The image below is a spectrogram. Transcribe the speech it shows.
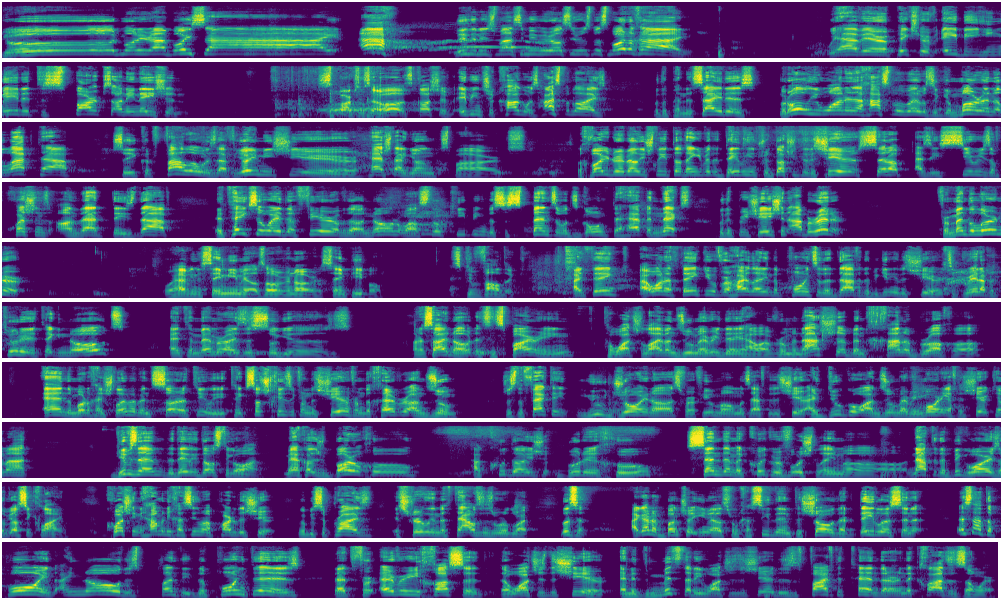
Good morning, Rabbi Sai. Ah, we have here a picture of Abi. He made it to Sparks on a Nation. Sparks said, "Oh, it's chashiv." Abi in Chicago was hospitalized with appendicitis, but all he wanted in a hospital bed was a Gemara and a laptop so you could follow his Daf Yomi Shir, hashtag Young Sparks. Thank you for the daily introduction to the Shir, set up as a series of questions on that day's Daf. It takes away the fear of the unknown while still keeping the suspense of what's going to happen next with appreciation. Aber From Mendel Lerner, we're having the same emails over and over, same people. It's gewaldig. I think I want to thank you for highlighting the points of the daf at the beginning of the year. It's a great opportunity to take notes and to memorize the sugyas. On a side note, it's inspiring to watch live on Zoom every day how Avram Menashe ben Chana Bracha and the Mordechai Shlomo ben Sarah Tili take such chizik from the shir and from the chevra on Zoom. Just the fact that you join us for a few moments after the shir. I do go on Zoom every morning after the shir came out. Gives them the daily dose to go on. May HaKadosh Baruch Hu Hakudosh Burichu, send them a quick refuah shleima. Now to the big warriors of Yossi Klein, questioning how many Hasidim are part of this year. You'll be surprised; it's surely in the thousands worldwide. Listen, I got a bunch of emails from Hasidim to show that they listen. That's not the point. I know there's plenty. The point is that for every chassid that watches the shir and admits that he watches the shir, there's five to ten that are in the closet somewhere.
